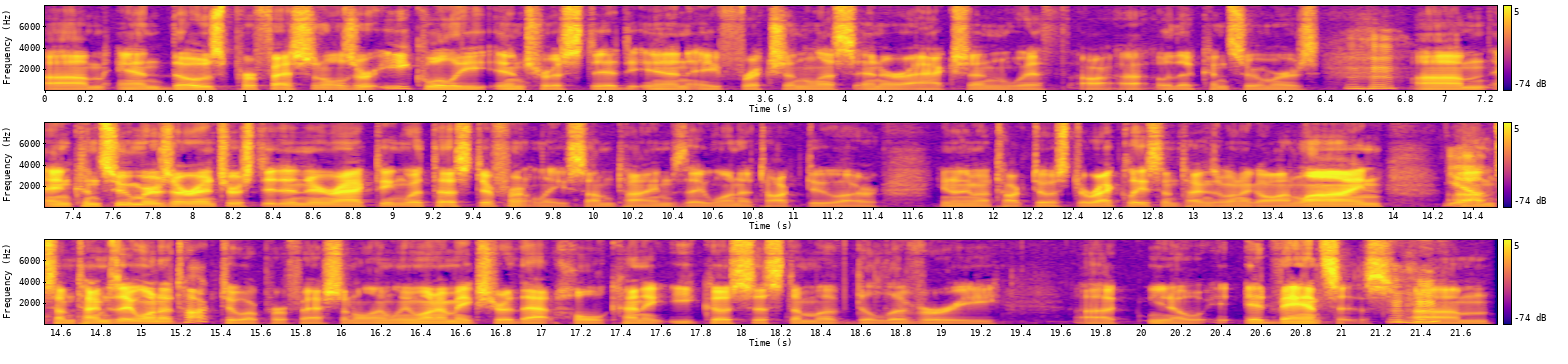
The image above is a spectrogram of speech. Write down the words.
Um, and those professionals are equally interested in a frictionless interaction with, uh, uh, the consumers. Mm-hmm. Um, and consumers are interested in interacting with us differently. Sometimes they want to talk to our, you know, they want to talk to us directly. Sometimes they want to go online. Yeah. Um, sometimes they want to talk to a professional. And we want to make sure that whole kind of ecosystem of delivery. Uh, you know, advances mm-hmm. Um,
